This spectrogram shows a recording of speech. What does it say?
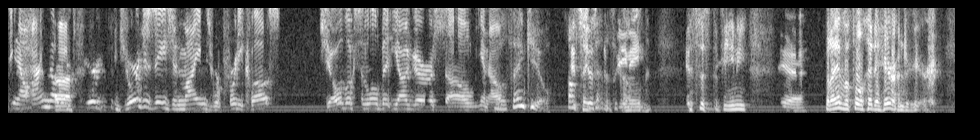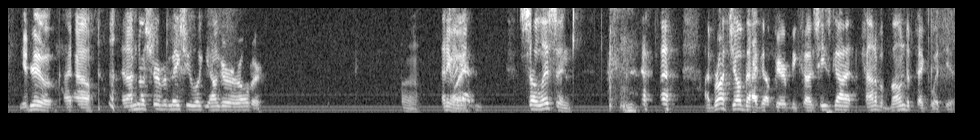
See, now I know Uh. George, George's age and my age were pretty close. Joe looks a little bit younger, so you know. Well, thank you. I'll It's take just that as a beanie. compliment. It's just the beanie, Yeah, but I have a full head of hair under here. you do. I know, and I'm not sure if it makes you look younger or older. Huh. Anyway, so listen, I brought Joe back up here because he's got kind of a bone to pick with you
